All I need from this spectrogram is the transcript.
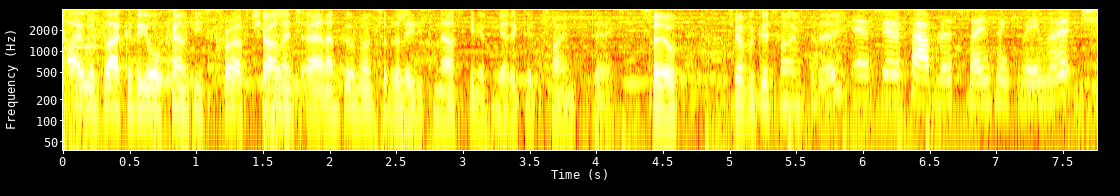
Hi, we're back at the All Counties Craft Challenge, and I'm going around to the ladies and asking if we had a good time today. So, do you have a good time today? Yes, we had a fabulous time, thank you very much.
